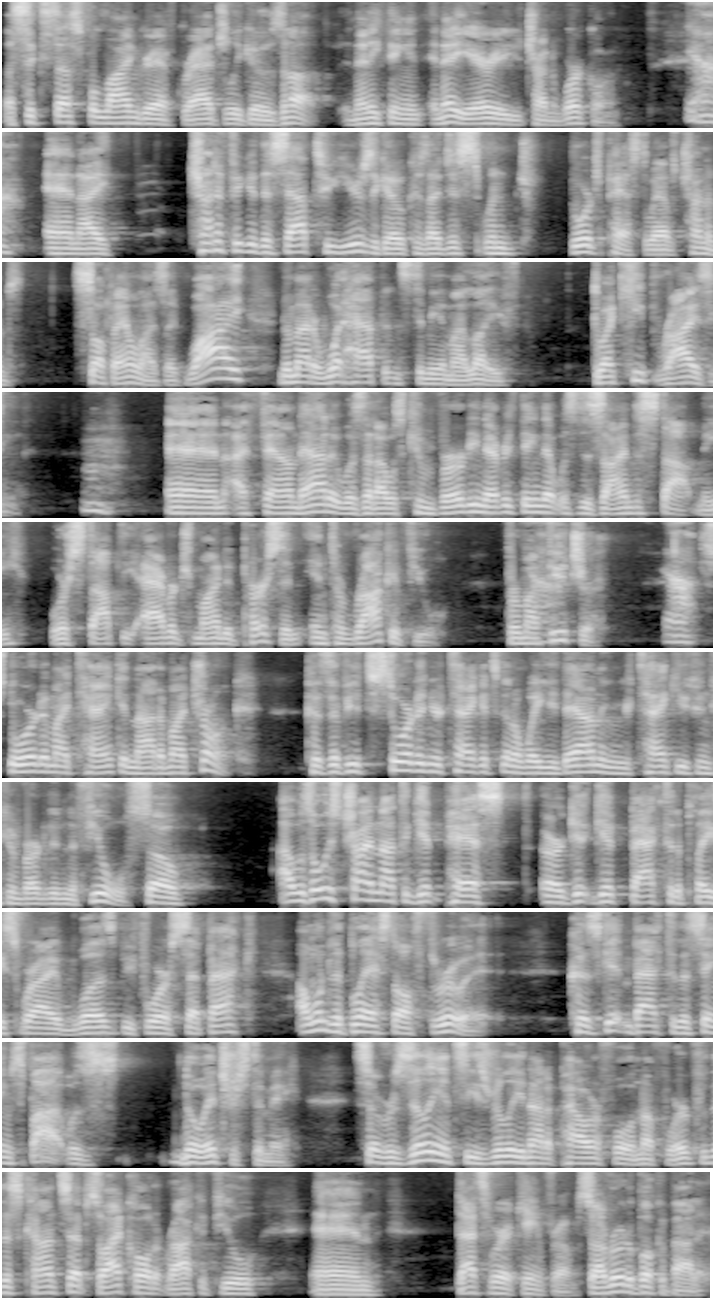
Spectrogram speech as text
a successful line graph gradually goes up in anything in, in any area you're trying to work on. Yeah. And I tried to figure this out two years ago because I just, when George passed away, I was trying to self analyze like, why, no matter what happens to me in my life, do I keep rising? Mm. And I found out it was that I was converting everything that was designed to stop me or stop the average minded person into rocket fuel for my yeah. future. Yeah. Store it in my tank and not in my trunk. Because if you store it in your tank, it's going to weigh you down. In your tank, you can convert it into fuel. So I was always trying not to get past or get get back to the place where I was before a setback. I wanted to blast off through it because getting back to the same spot was no interest to me. So resiliency is really not a powerful enough word for this concept. So I called it rocket fuel and that's where it came from. So I wrote a book about it.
